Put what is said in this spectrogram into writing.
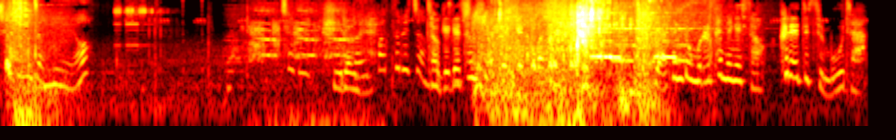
제 빠뜨리지 않고 적에게 조심해. 손수를 뺏어봤어. 야생동물을 사냥해서 크레딧을 모자.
